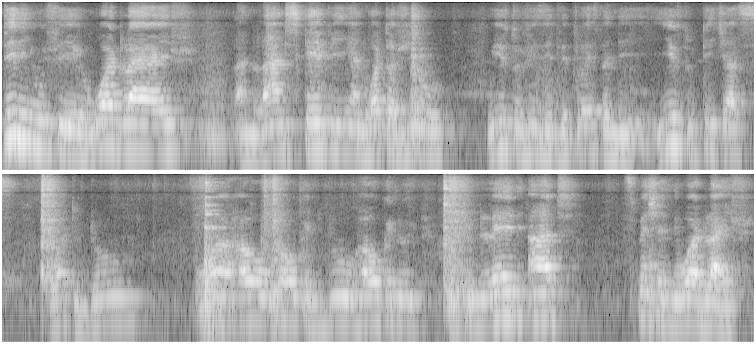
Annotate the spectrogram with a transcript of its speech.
dealing with the wildlife and landscaping and what have you, we used to visit the place and he used to teach us what to do, how, how can you do, how can we, we can learn art, especially in the wildlife.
